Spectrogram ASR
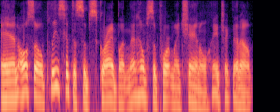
And also, please hit the subscribe button. That helps support my channel. Hey, check that out.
